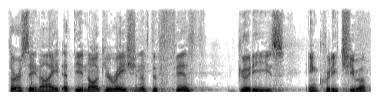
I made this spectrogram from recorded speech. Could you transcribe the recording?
Thursday night at the inauguration of the fifth Goodies in Curitiba.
